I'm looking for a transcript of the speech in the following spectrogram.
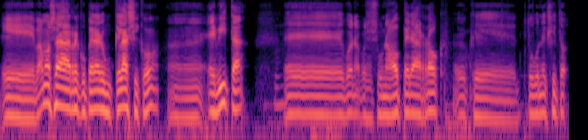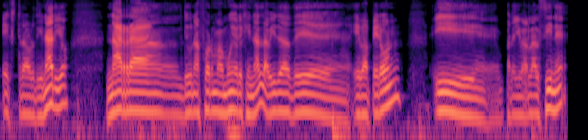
Eh, vamos a recuperar un clásico, eh, Evita. Eh, bueno, pues es una ópera rock eh, que tuvo un éxito extraordinario. Narra de una forma muy original la vida de Eva Perón y para llevarla al cine,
